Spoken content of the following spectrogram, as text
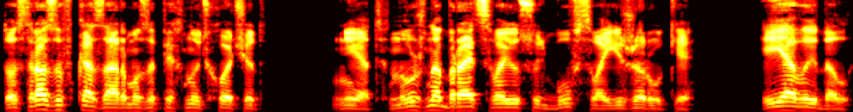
то сразу в казарму запихнуть хочет. Нет, нужно брать свою судьбу в свои же руки. И я выдал.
